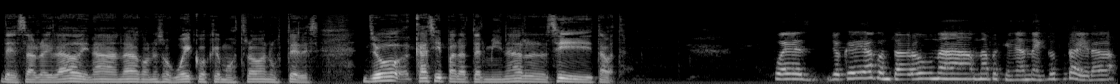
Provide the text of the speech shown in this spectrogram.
desarreglados y nada andaba con esos huecos que mostraban ustedes. Yo casi para terminar, sí, Tabata. Pues yo quería contar una, una pequeña anécdota, era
